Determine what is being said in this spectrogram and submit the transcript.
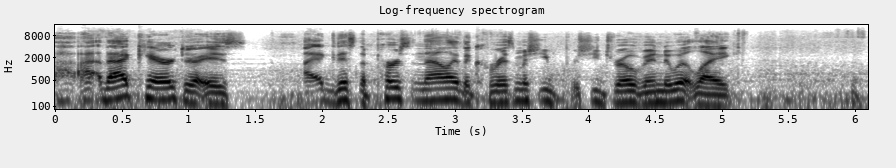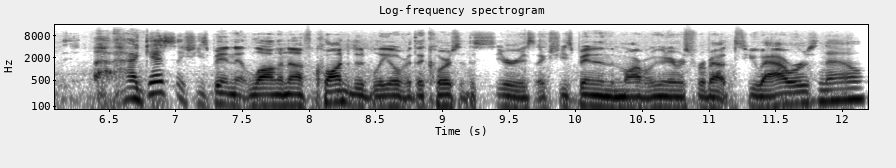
uh, that character is, I guess, the personality, the charisma she she drove into it, like. I guess like she's been in it long enough, quantitatively over the course of the series. Like she's been in the Marvel universe for about two hours now.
